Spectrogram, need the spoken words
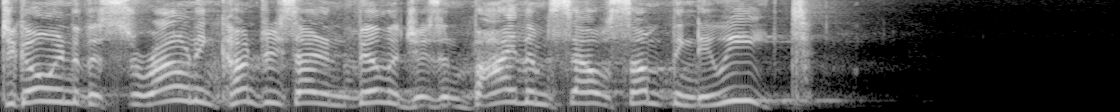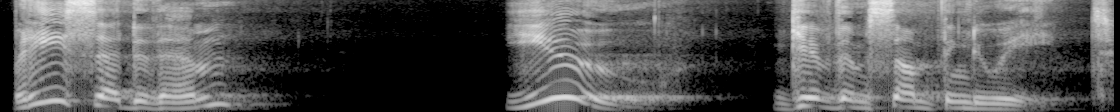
to go into the surrounding countryside and villages and buy themselves something to eat. But he said to them, You give them something to eat.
